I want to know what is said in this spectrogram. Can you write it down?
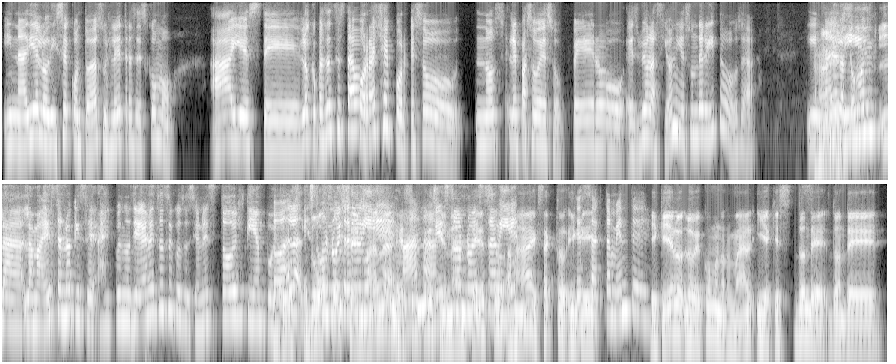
y nadie lo dice con todas sus letras, es como, ay, este, lo que pasa es que estaba borracha y por eso no le pasó eso, pero es violación y es un delito, o sea, y nadie lo toma. La, la, maestra, ¿no? Que dice, ay, pues nos llegan estas acusaciones todo el tiempo. eso no está bien. Eso no está bien. Ajá, exacto. Y Exactamente. y que ella lo, ve como normal. Y aquí es donde, donde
